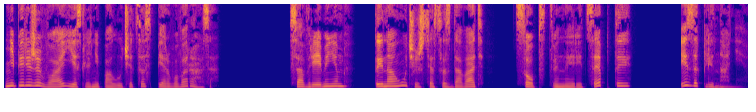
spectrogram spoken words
Не переживай, если не получится с первого раза. Со временем ты научишься создавать собственные рецепты и заклинания.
